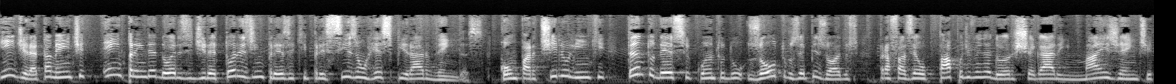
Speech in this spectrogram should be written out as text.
indiretamente, empreendedores e diretores de empresa que precisam respirar vendas. Compartilhe o link tanto desse quanto dos outros episódios para fazer o papo de vendedor chegar em mais gente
